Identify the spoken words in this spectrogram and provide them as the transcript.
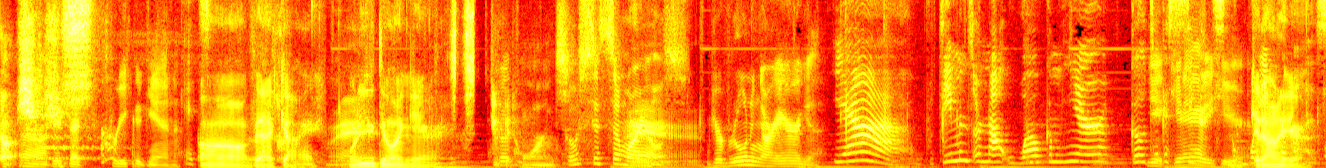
oh, Uh, shh, there's shh, that shh. freak again. It's Oh, that guy. What are you doing here? Stupid horns. Go sit somewhere else. You're ruining our area. Yeah. Demons are not welcome here. Go take Yeah, a get seat. outta here. Get out of here. us.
